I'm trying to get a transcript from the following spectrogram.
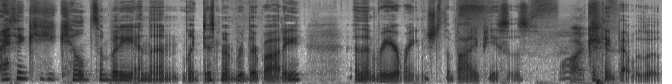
I think he killed somebody and then like dismembered their body and then rearranged the body pieces. fuck. I think that was it.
